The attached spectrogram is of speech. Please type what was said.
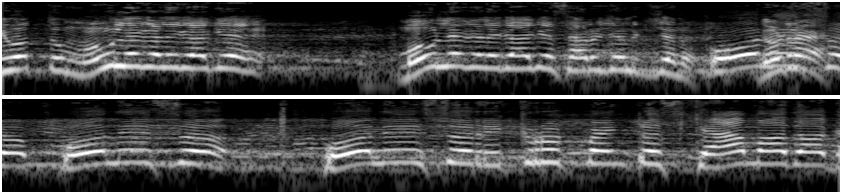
ಇವತ್ತು ಮೌಲ್ಯಗಳಿಗಾಗಿ ಮೌಲ್ಯಗಳಿಗಾಗಿ ಸಾರ್ವಜನಿಕ ಜನ. ಪೊಲೀಸ್ ಪೊಲೀಸ್ ರಿಕ್ರೂಟ್ಮೆಂಟ್ ಸ್ಕ್ಯಾಮ್ ಆದಾಗ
